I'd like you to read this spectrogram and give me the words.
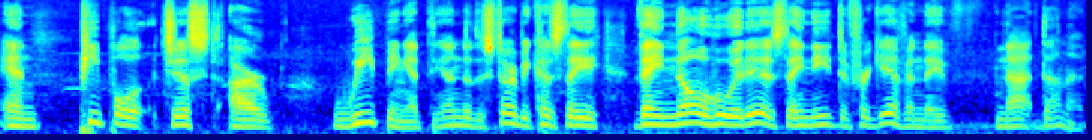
and people just are weeping at the end of the story because they they know who it is they need to forgive and they've not done it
